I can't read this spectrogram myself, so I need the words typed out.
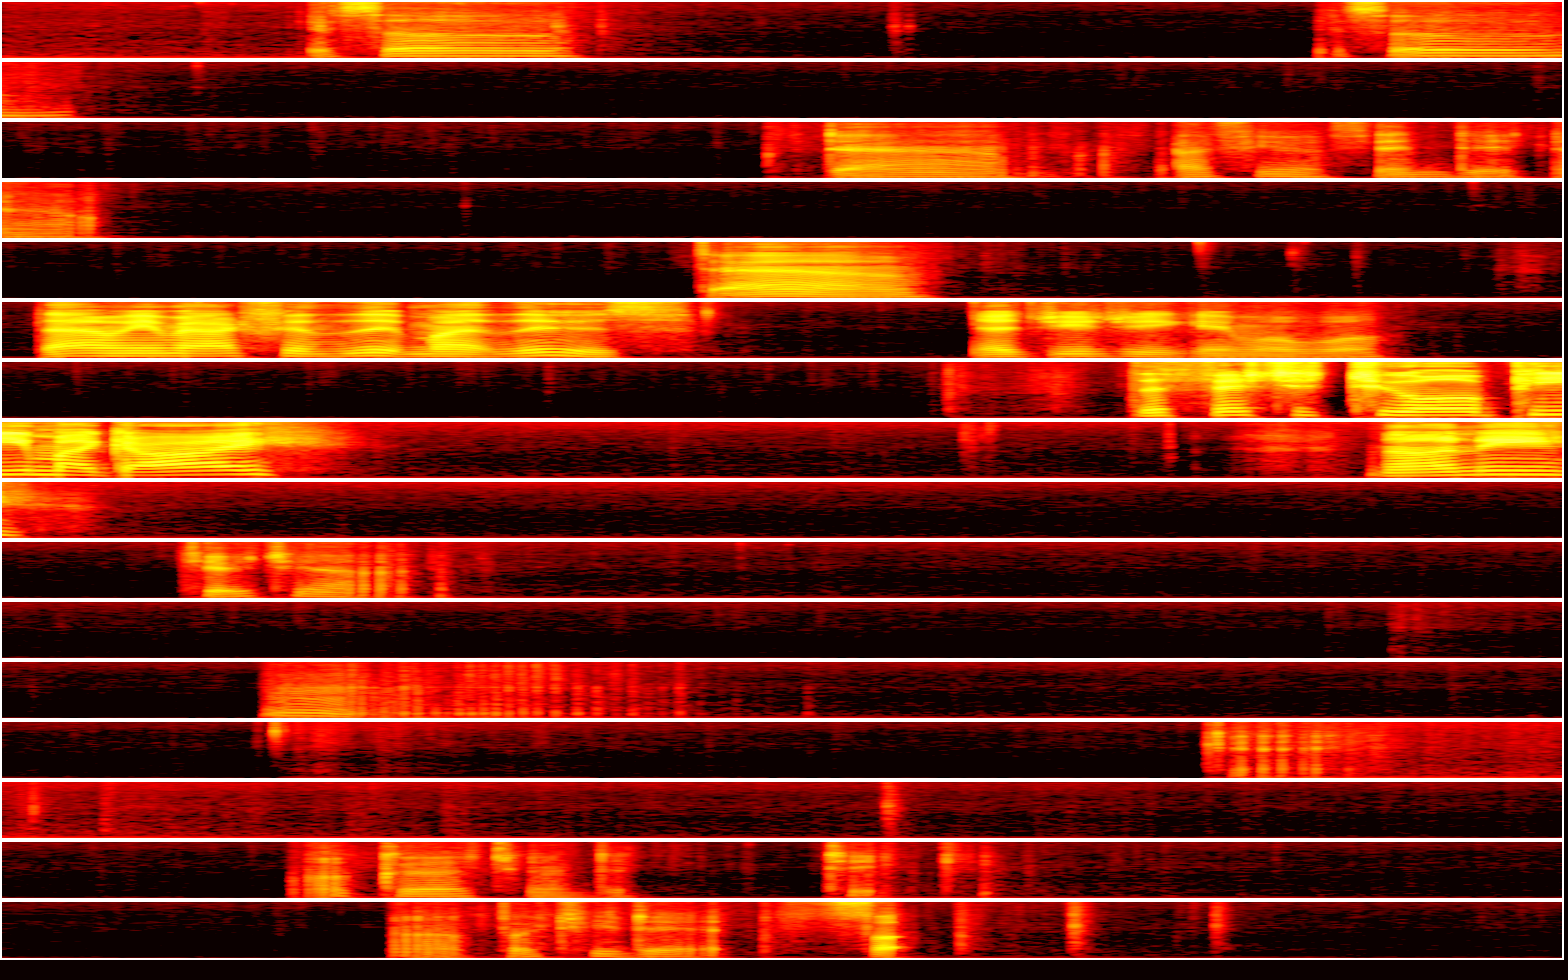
Yes, sir. Yes, sir. Damn, I feel offended now. Damn. Damn, we actually lo might lose. Yeah, GG, game over. The fish is too OP, my guy. Nani? Good job. Hmm. Okay. Okay, it's going to take put you there. Fuck.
